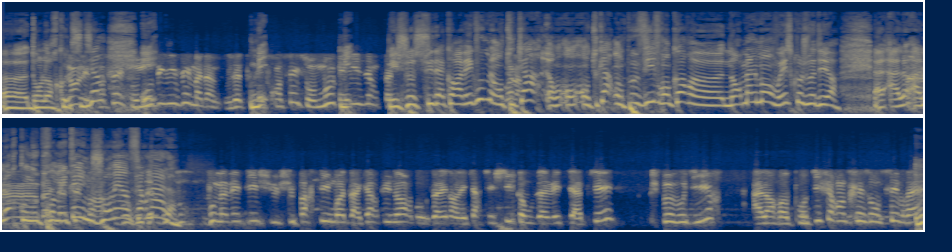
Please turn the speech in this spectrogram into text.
euh, dans leur Non, les quotidien. Français sont Et- mobilisés, madame. Vous êtes, Mais- les Français, ils sont mobilisés, en fait. mais je suis d'accord avec vous, mais en tout cas, en, en tout cas, on peut vivre encore euh, normalement. Vous voyez ce que je veux dire Alors, alors qu'on Euh, nous bah, promettait une journée vous- infernale. Vous, vous m'avez dit, je, je suis parti, moi, de la gare du Nord, donc vous allez dans les quartiers chics, comme vous avez dit, à pied. Je peux vous dire, alors, euh, pour différentes raisons, c'est vrai, euh,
